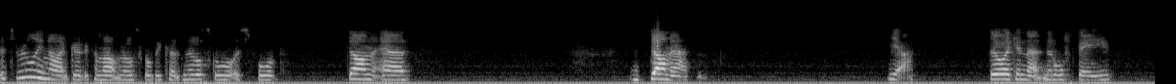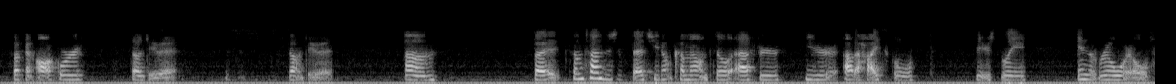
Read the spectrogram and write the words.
it's really not good to come out in middle school because middle school is full of dumb ass, dumbasses. Yeah. They're like in that middle phase. Fucking awkward. Don't do it. Just, just don't do it. Um, but sometimes it's just best you don't come out until after you're out of high school. Seriously. In the real world.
